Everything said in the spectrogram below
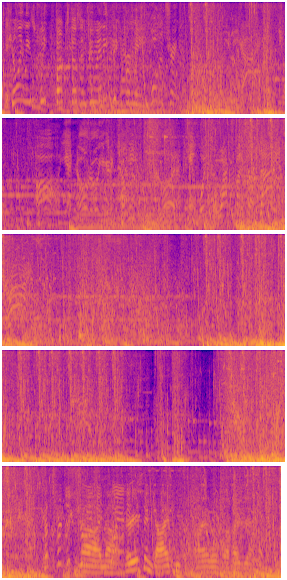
okay. Killing these weak fucks doesn't do anything for me. Pull the trigger. Oh, yeah, no, no, you're gonna kill me? Good, I can't wait to watch myself die in your eyes. That's for destroying Nah, nah. planet. Hurry up and die, please. I want the high ground.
